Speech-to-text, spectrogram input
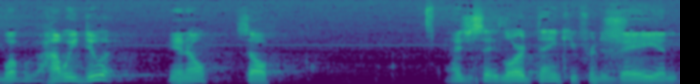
what, how we do it. You know, so I just say, Lord, thank you for today, and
